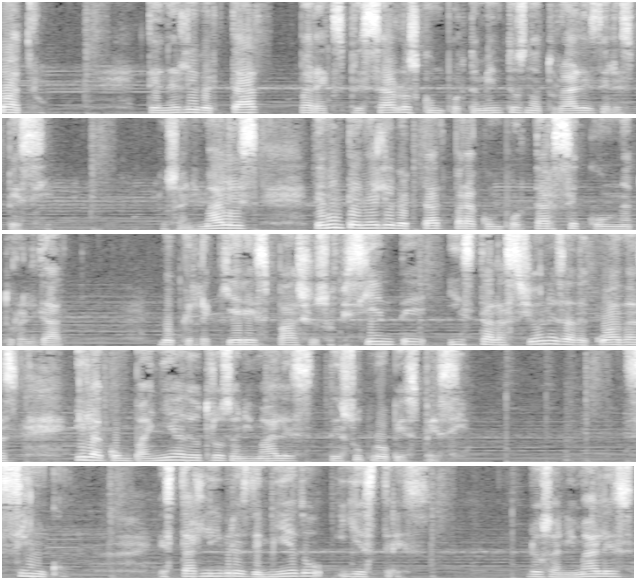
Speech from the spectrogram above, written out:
4. Tener libertad para expresar los comportamientos naturales de la especie. Los animales deben tener libertad para comportarse con naturalidad, lo que requiere espacio suficiente, instalaciones adecuadas y la compañía de otros animales de su propia especie. 5. Estar libres de miedo y estrés. Los animales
